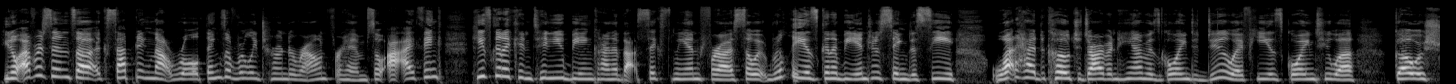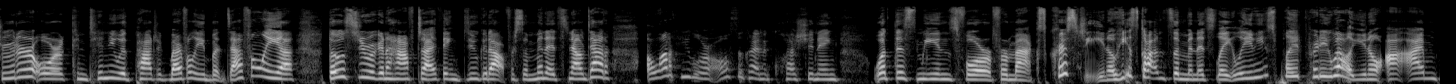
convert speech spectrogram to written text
you know, ever since uh, accepting that role, things have really turned around for him. So I, I think he's going to continue being kind of that sixth man for us. So it really is going to be interesting to see what head coach Darvin Ham is going to do if he is going to uh, go with Schroeder or continue with Patrick Beverley. But definitely, uh, those two are going to have to, I think, duke it out for some minutes. Now, Dad, a lot of people are also kind of questioning what this means for for Max Christie. You know, he's gotten some minutes lately and he's played pretty well. You know, I, I'm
